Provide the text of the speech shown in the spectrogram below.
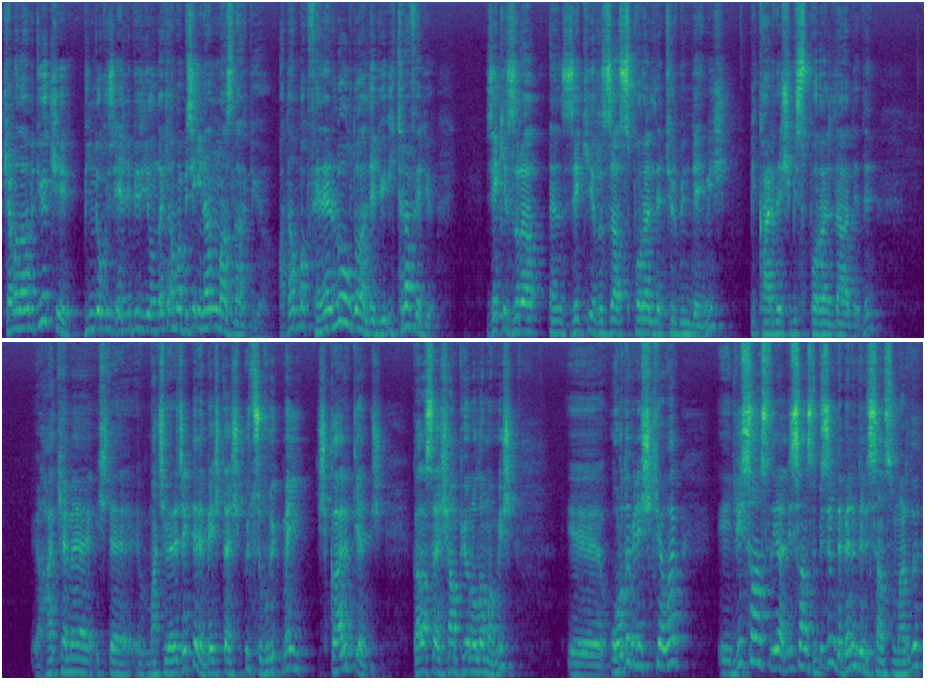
Kemal abi diyor ki 1951 yılındaki ama bize inanmazlar diyor. Adam bak Fenerli olduğu halde diyor itiraf ediyor. Zeki Zıra, e, Zeki Rıza Sporel de tribündeymiş. Bir kardeşi bir Sporel daha dedi. E, Hakeme işte maçı verecekler ya Beşiktaş 3-0 hükmen galip gelmiş. Galatasaray şampiyon olamamış. E, orada bile şike var. E, lisanslı ya lisanslı bizim de benim de lisansım vardı.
